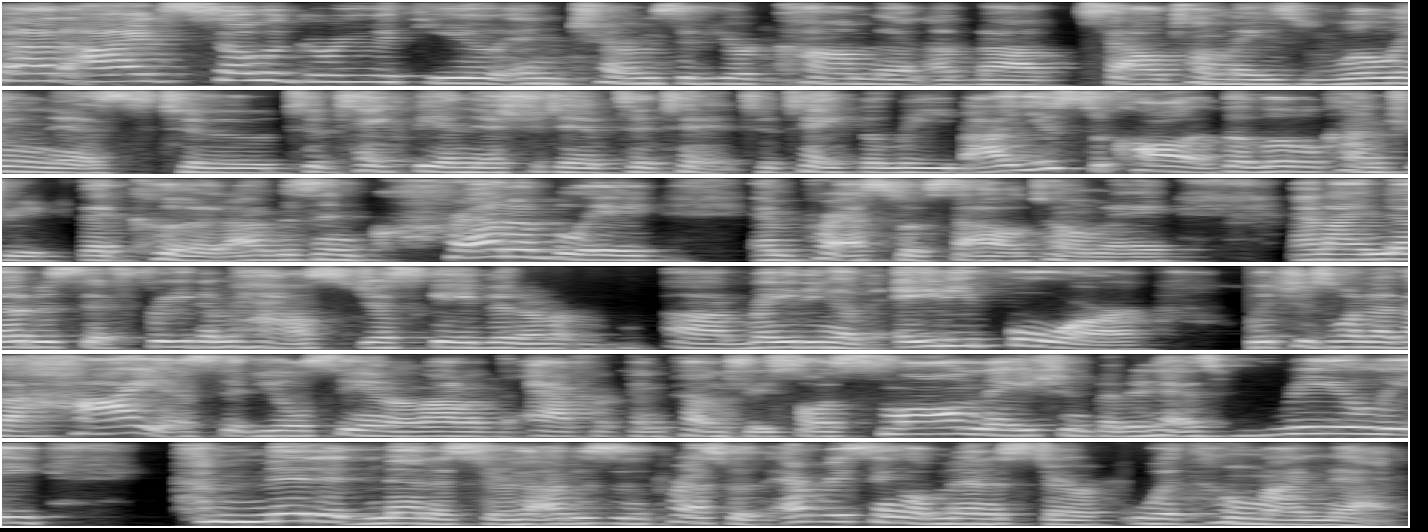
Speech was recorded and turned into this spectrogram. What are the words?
Judd, I so agree with you in terms of your comment about Sao Tome's willingness to, to take the initiative, to, t- to take the lead. I used to call it the little country that could. I was incredibly impressed with Sao Tome. And I noticed that Freedom House just gave it a, a rating of 84 which is one of the highest that you'll see in a lot of African countries. So a small nation, but it has really committed ministers. I was impressed with every single minister with whom I met.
